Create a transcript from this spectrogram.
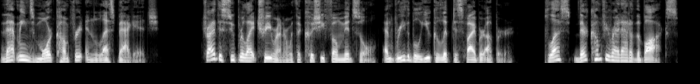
That means more comfort and less baggage. Try the Superlight Tree Runner with a cushy foam midsole and breathable eucalyptus fiber upper. Plus, they're comfy right out of the box.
